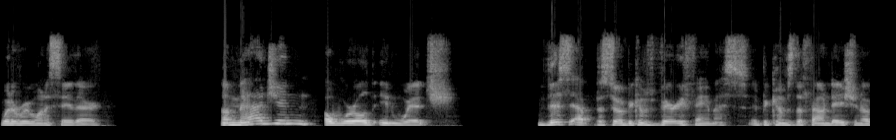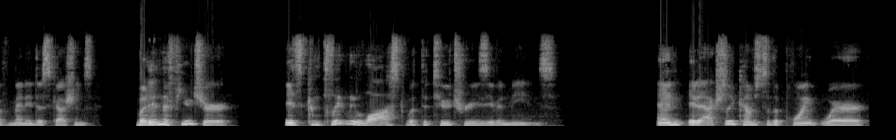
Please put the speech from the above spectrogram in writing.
whatever we want to say there. Imagine a world in which this episode becomes very famous. It becomes the foundation of many discussions. But in the future, it's completely lost what the two trees even means. And it actually comes to the point where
